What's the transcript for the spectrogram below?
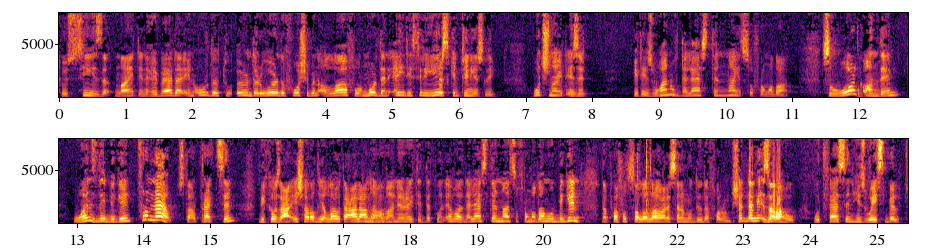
to seize that night in ibadah in order to earn the reward of worshiping Allah for more than 83 years continuously. Which night is it? It is one of the last 10 nights of Ramadan. So work on them once they begin, from now, start practicing. Because Aisha radiallahu ta'ala anha mm. narrated that whenever the last 10 nights of Ramadan would begin, the Prophet sallallahu alayhi wa would do the following. Shadda mi'zarahu, would fasten his waist belt.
